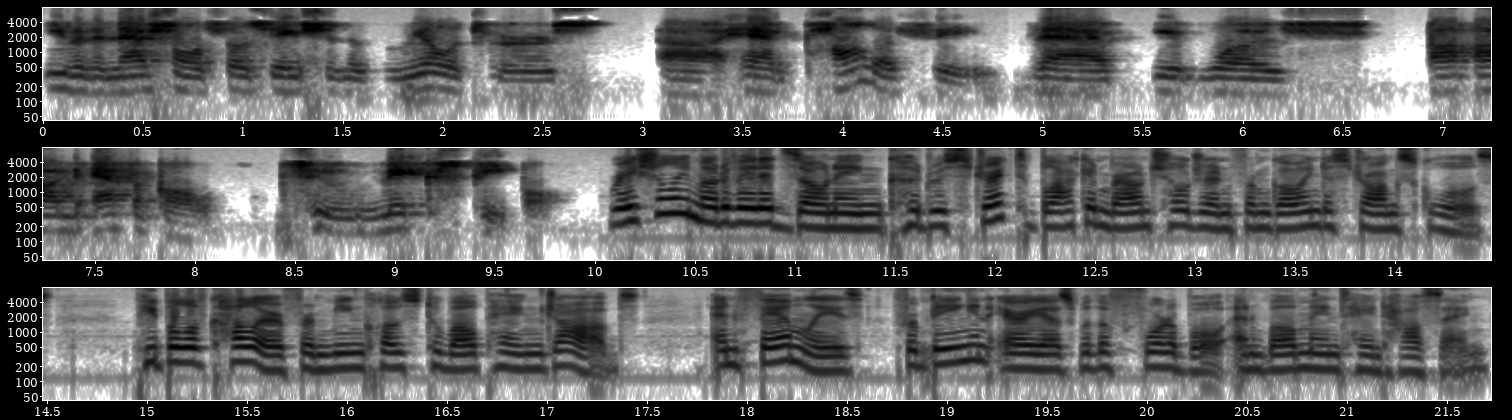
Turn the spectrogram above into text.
Even the National Association of Realtors uh, had policy that it was uh, unethical to mix people. Racially motivated zoning could restrict black and brown children from going to strong schools, people of color from being close to well paying jobs, and families from being in areas with affordable and well maintained housing.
